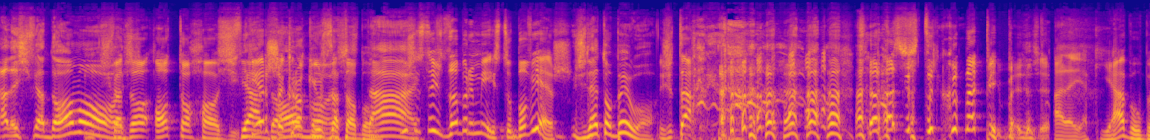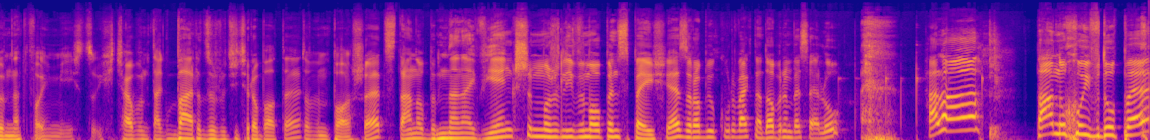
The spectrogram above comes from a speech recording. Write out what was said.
Ale świadomość! Świado o to chodzi. Świadomość, Pierwszy krok już za tobą. tak. Już jesteś w dobrym miejscu, bo wiesz. Źle to było. Że tak. Teraz już tylko lepiej będzie. Ale jak ja byłbym na twoim miejscu i chciałbym tak bardzo rzucić robotę, to bym poszedł, stanąłbym na największym możliwym open space'ie, zrobił kurwa jak na dobrym weselu. Halo? Panu chuj w dupę?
